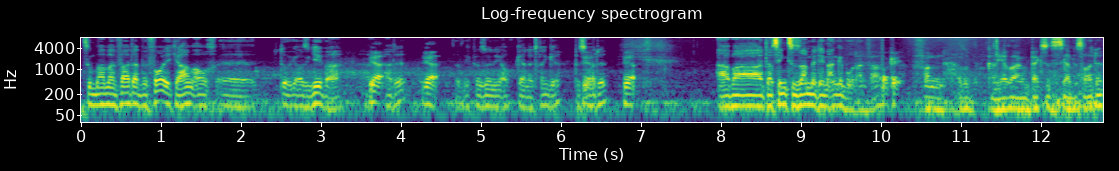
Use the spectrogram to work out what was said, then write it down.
Zumal mein Vater, bevor ich kam, auch äh, durchaus Jever Ja. hatte, Ja. das ich persönlich auch gerne trinke, bis Ja. heute. Ja. Aber das hing zusammen mit dem Angebot einfach. Okay. Von, also kann ich ja sagen, Becks ist es ja bis heute,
